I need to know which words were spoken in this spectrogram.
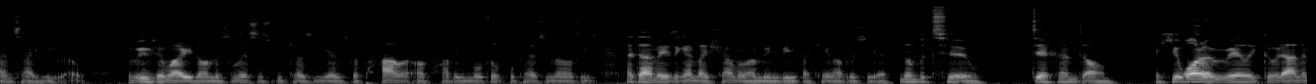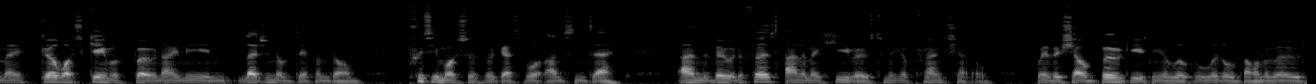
anti-hero. The reason why he's on this list is because he has the power of having multiple personalities, like that amazing M. Night Shyamalan movie that came out this year. Number two, Dick and Dom. If you want a really good anime, go watch Game of Thrones, I mean Legend of Dick and Dom. Pretty much the forgettable Ant and Dec. And they were the first anime heroes to make a prank channel, where they shout bogeys in your local Lidl down the road.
